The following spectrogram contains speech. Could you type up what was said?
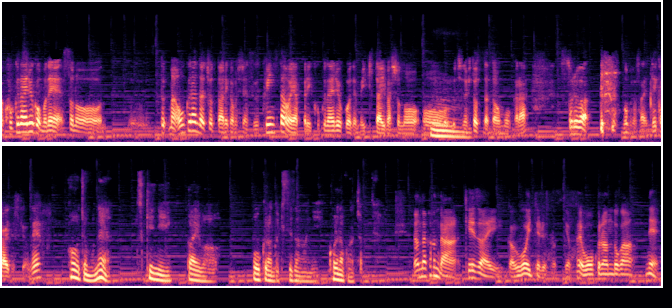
国内旅行もね、その、まあ、オークランドはちょっとあれかもしれないですけど、クイーンズタウンはやっぱり国内旅行でも行きたい場所のうちの一つだと思うから、それは ごめんなさい、でかいですけどね。かおちゃんもね、月に1回はオークランド来てたのに来れなくなっちゃって。なんだかんだ経済が動いてるのってやっぱりオークランドがね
